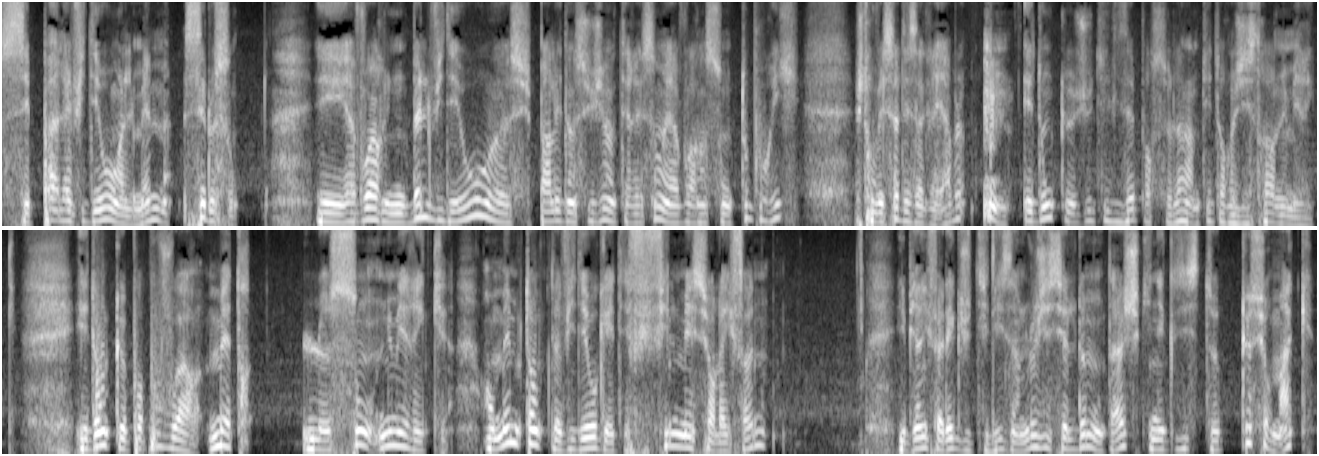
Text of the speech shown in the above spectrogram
c'est pas la vidéo en elle-même, c'est le son et avoir une belle vidéo, euh, parler d'un sujet intéressant et avoir un son tout pourri, je trouvais ça désagréable. Et donc euh, j'utilisais pour cela un petit enregistreur numérique. Et donc euh, pour pouvoir mettre le son numérique en même temps que la vidéo qui a été filmée sur l'iPhone, eh bien, il fallait que j'utilise un logiciel de montage qui n'existe que sur Mac.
